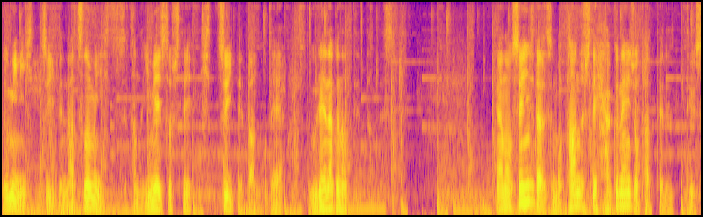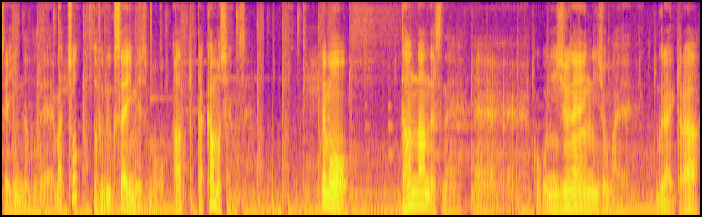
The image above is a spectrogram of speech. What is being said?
海にひっついて夏の海にあのイメージとしてひっついてたので売れなくなっていったんです。あの製品自体はですねもう誕生して100年以上経ってるっていう製品なので、まあ、ちょっと古臭いイメージもあったかもしれません。でもだんだんですね、えー、ここ20年以上前ぐらいから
